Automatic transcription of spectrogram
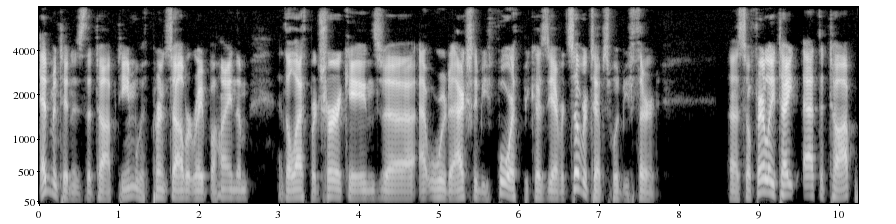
Edmonton is the top team with Prince Albert right behind them. And the Lethbridge Hurricanes uh, would actually be fourth because the Everett Silvertips would be third. Uh, so fairly tight at the top.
